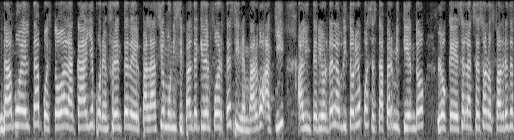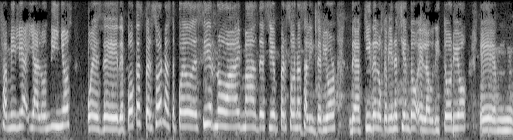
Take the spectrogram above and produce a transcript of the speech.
da vuelta pues toda la calle por enfrente del Palacio Municipal de aquí del Fuerte. Sin embargo, aquí al interior del auditorio pues está permitiendo lo que es el acceso a los padres de familia y a los niños pues de, de, pocas personas, te puedo decir, no hay más de 100 personas al interior de aquí, de lo que viene siendo el auditorio eh,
